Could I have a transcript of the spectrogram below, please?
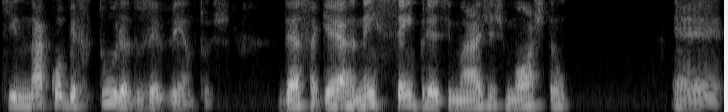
que na cobertura dos eventos dessa guerra, nem sempre as imagens mostram é,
